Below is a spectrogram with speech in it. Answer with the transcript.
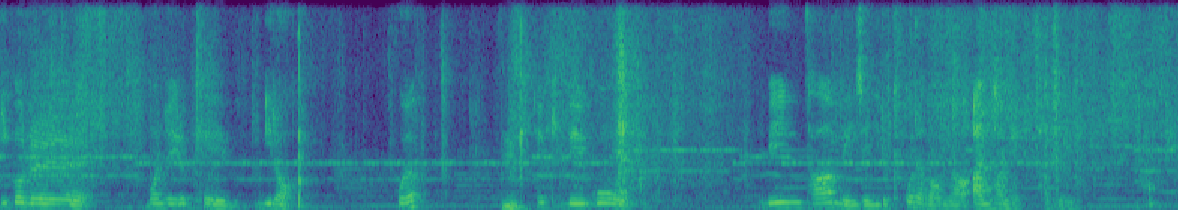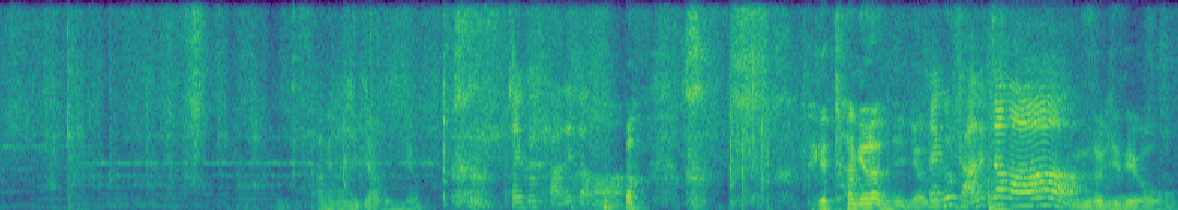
이거를 먼저 이렇게 밀어 보여? 응. 이렇게 밀고 밀 다음에 이제 이렇게 꽂아 넣으면 안 상해 사진이 당연한 얘기 하고 있네요. 자기 그렇게 안 했잖아 되게 당연한 얘기 하고 자기 그렇게. 안 했잖아 무슨 소리세요?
